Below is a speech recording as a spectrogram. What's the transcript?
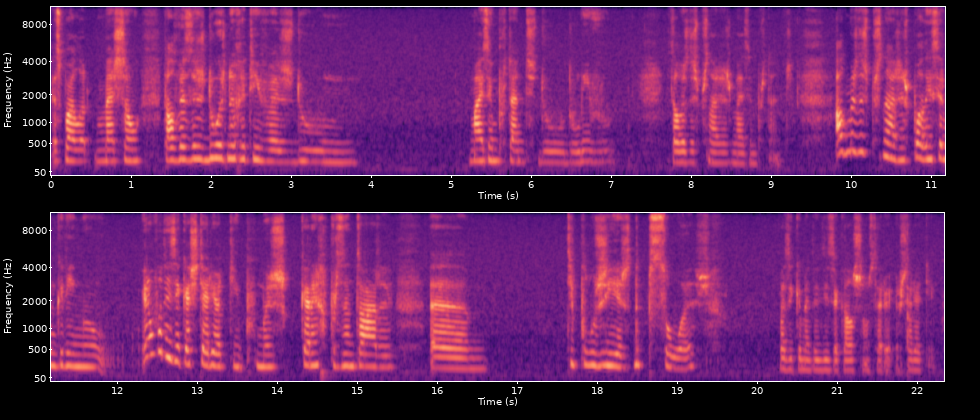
é spoiler, mas são talvez as duas narrativas do mais importantes do, do livro talvez das personagens mais importantes. Algumas das personagens podem ser um bocadinho. Eu não vou dizer que é estereotipo, mas querem representar uh, tipologias de pessoas. Basicamente a dizer que elas são estereotipo.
